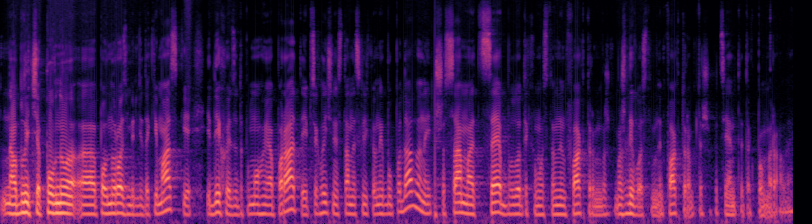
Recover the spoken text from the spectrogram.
на обличчя повно, е, повнорозмірні такі маски і дихають за допомогою апарату. І психологічний стан, наскільки в них був подавлений, що саме це було таким основним фактором, можливо, основним фактором, те, що пацієнти так помирали.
